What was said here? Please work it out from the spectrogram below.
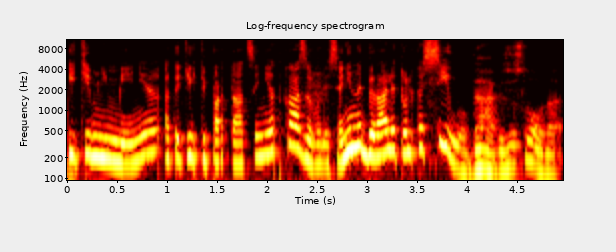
и тем не менее от этих депортаций не отказывались. Они набирали только силу. Да, безусловно.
